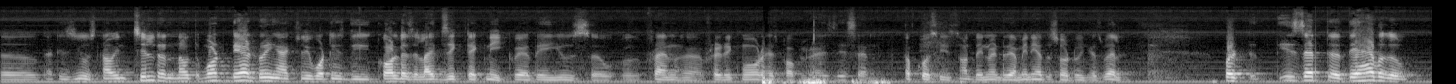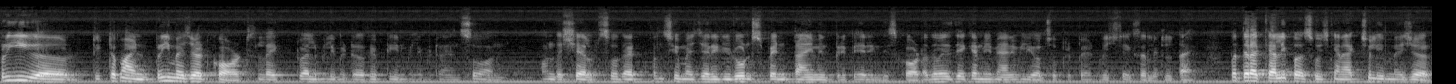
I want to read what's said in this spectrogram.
Uh, that is used. Now in children, now what they are doing actually, what is the called as a Leipzig technique, where they use. Uh, uh, Fran, uh, Friedrich Mohr has popularized this, and of course he's not the inventor. There are many others who are doing as well. But is that uh, they have a pre-determined, pre-measured chords like 12 millimeter, 15 millimeter, and so on on the shelf, so that once you measure it, you don't spend time in preparing this cord. Otherwise, they can be manually also prepared, which takes a little time. But there are calipers which can actually measure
